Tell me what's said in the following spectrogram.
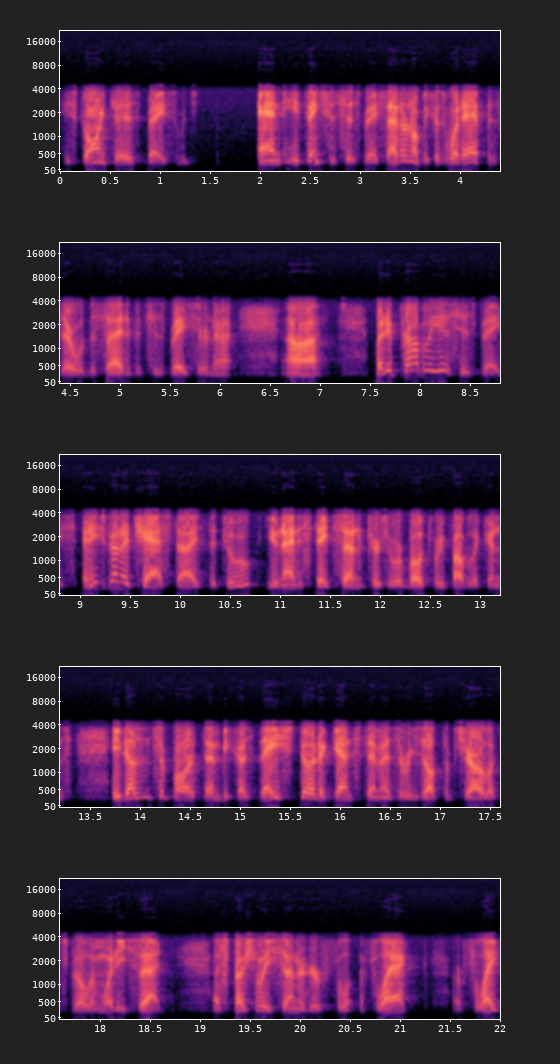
He's going to his base, which, and he thinks it's his base. I don't know because what happens there will decide if it's his base or not. Uh, but it probably is his base. And he's going to chastise the two United States senators who are both Republicans. He doesn't support them because they stood against him as a result of Charlottesville and what he said, especially Senator Flack or Flake,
